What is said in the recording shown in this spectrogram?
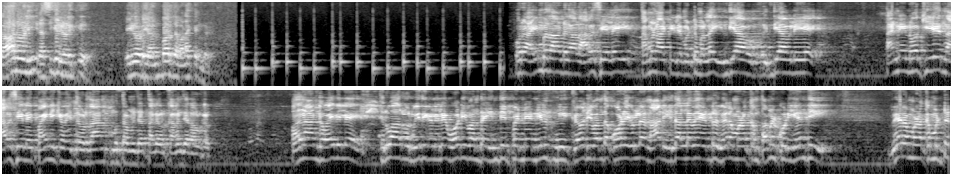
காணொளி ரசிகர்களுக்கு எங்களுடைய அன்பார்ந்த வணக்கங்கள். ஒரு ஐம்பது ஆண்டு கால அரசியலை தமிழ்நாட்டிலே மட்டுமல்ல இந்தியா இந்தியாவிலேயே தன்னை நோக்கியே இந்த அரசியலை பயணிக்க வைத்தவர் தான் முத்தமிழர் தலைவர் கலைஞர் அவர்கள். பதினான்கு வயதிலே திருவாரூர் வீதிகளிலே ஓடி வந்த இந்தி பெண்ணே நில் நீ கேடி வந்த கோழையுள்ள நாடு இதல்லவே என்று வீரமுழக்கம் தமிழ் கொடி ஏந்தி வீரமுழக்கமிட்டு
